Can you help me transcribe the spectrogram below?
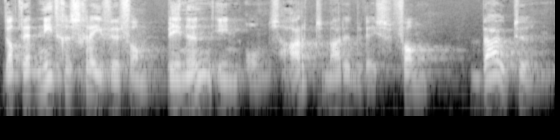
Dat werd niet geschreven van binnen in ons hart, maar het was van buiten.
